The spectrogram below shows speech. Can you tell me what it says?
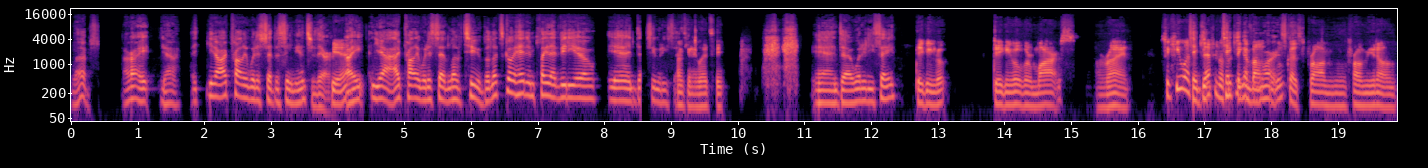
love. All right. Yeah. You know, I probably would have said the same answer there. Yeah? Right. Yeah. I probably would have said love too. But let's go ahead and play that video and see what he says. Okay, let's see. And uh, what did he say? Taking o- taking over Mars. All right. So he was Taking- definitely taking thinking about Mars. Lucas from from you know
